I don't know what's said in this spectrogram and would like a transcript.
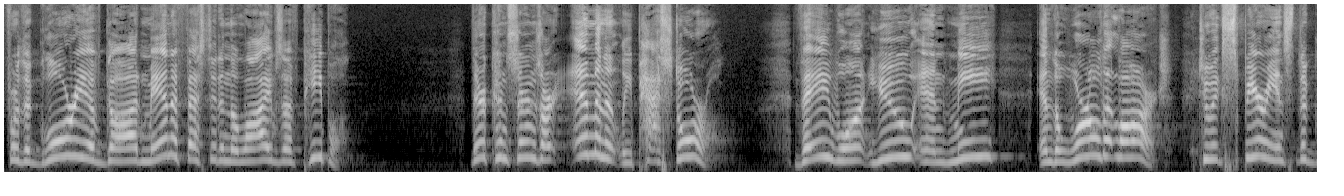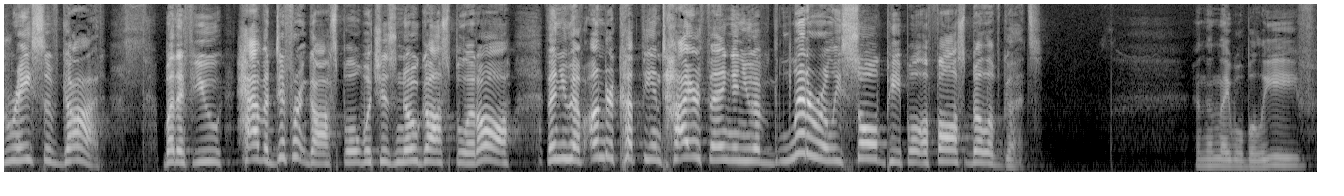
for the glory of God manifested in the lives of people. Their concerns are eminently pastoral. They want you and me and the world at large to experience the grace of God. But if you have a different gospel, which is no gospel at all, then you have undercut the entire thing and you have literally sold people a false bill of goods. And then they will believe,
